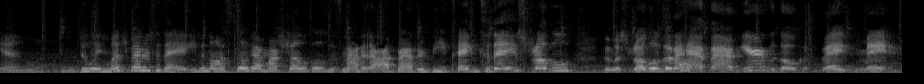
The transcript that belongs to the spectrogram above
am doing much better today. Even though I still got my struggles, it's not, I'd rather be take today's struggle than the struggles that I had five years ago, cause baby, man.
